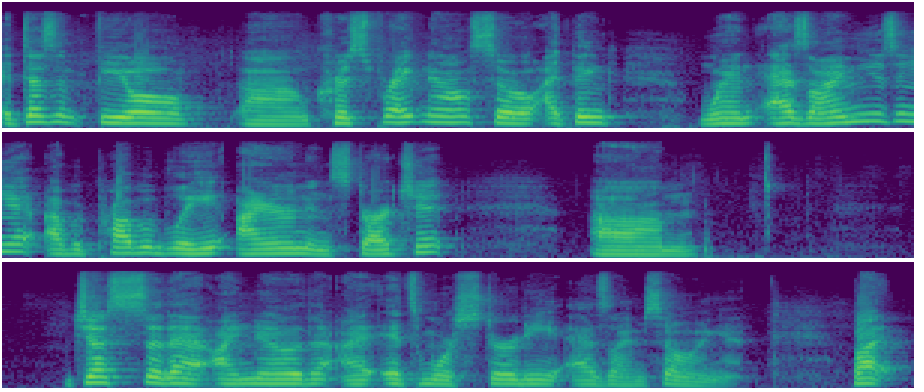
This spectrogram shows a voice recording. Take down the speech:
it doesn't feel um, crisp right now. So I think when as I'm using it, I would probably iron and starch it, um, just so that I know that I, it's more sturdy as I'm sewing it. But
